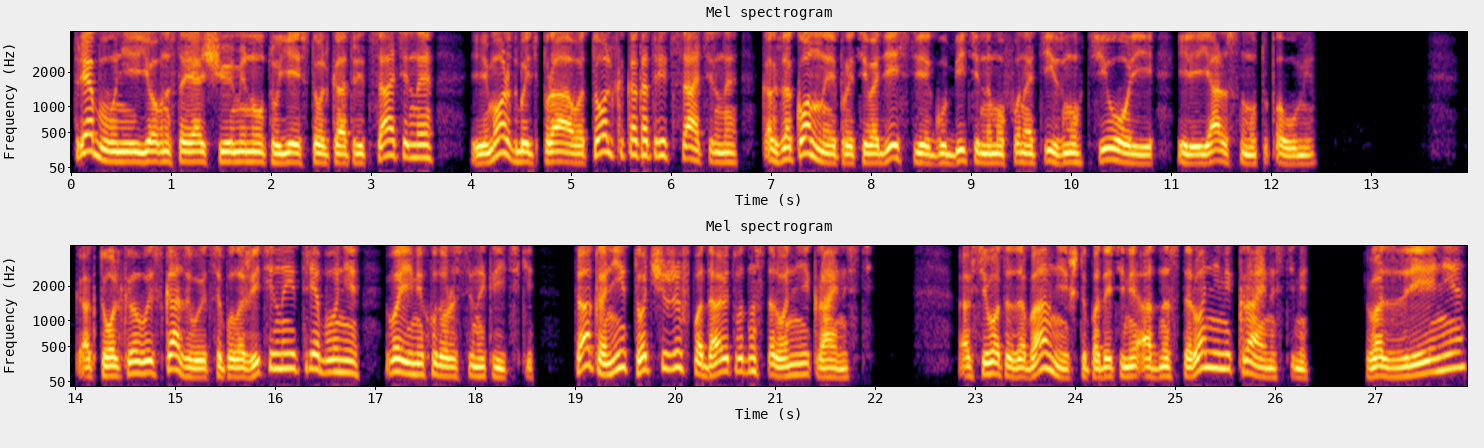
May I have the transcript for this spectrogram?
Требование ее в настоящую минуту есть только отрицательное, и может быть право только как отрицательное, как законное противодействие губительному фанатизму теории или яростному тупоумию. Как только высказываются положительные требования во имя художественной критики, так они тотчас же впадают в односторонние крайности. А всего-то забавнее, что под этими односторонними крайностями воззрения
